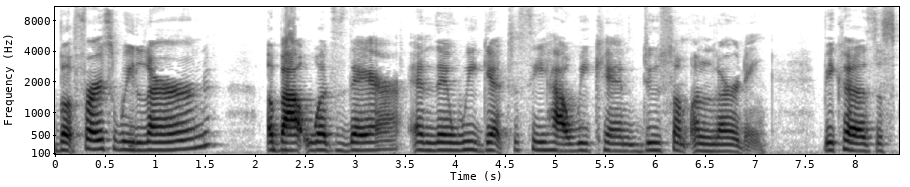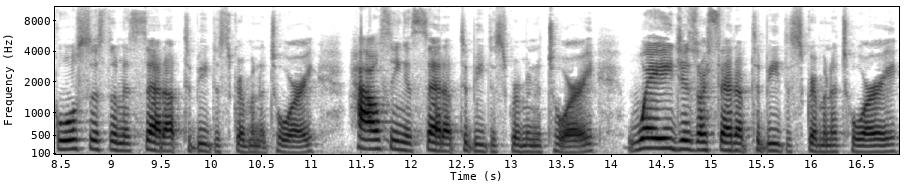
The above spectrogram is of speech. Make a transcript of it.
but first we learn about what's there and then we get to see how we can do some unlearning. Because the school system is set up to be discriminatory. Housing is set up to be discriminatory. Wages are set up to be discriminatory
